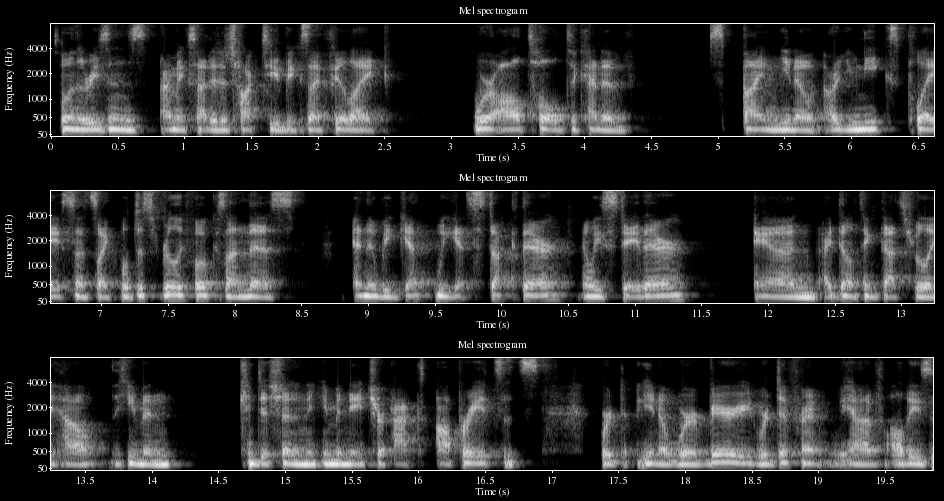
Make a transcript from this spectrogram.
It's one of the reasons I'm excited to talk to you because I feel like we're all told to kind of find, you know, our unique place. And it's like, we'll just really focus on this. And then we get, we get stuck there and we stay there. And I don't think that's really how the human condition and human nature act, operates. It's, we're, you know, we're varied, we're different. We have all these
